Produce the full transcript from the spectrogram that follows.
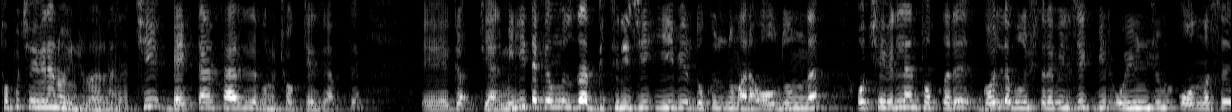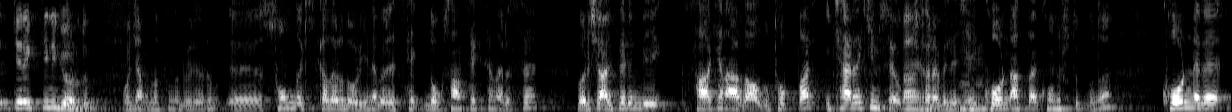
topu çeviren oyunculardır. Evet. Ki Bekten Ferdi de bunu çok kez yaptı. E, yani milli takımımızda bitirici iyi bir 9 numara olduğunda o çevrilen topları golle buluşturabilecek bir oyuncu olması gerektiğini gördüm. Hocam lafını bölüyorum. Ee, son dakikalara doğru yine böyle sek- 90-80 arası Barış Alper'in bir sağ kenarda aldığı top var. İçeride kimse yok Aynen. çıkarabileceği. Korner hatta konuştuk bunu. Kornere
